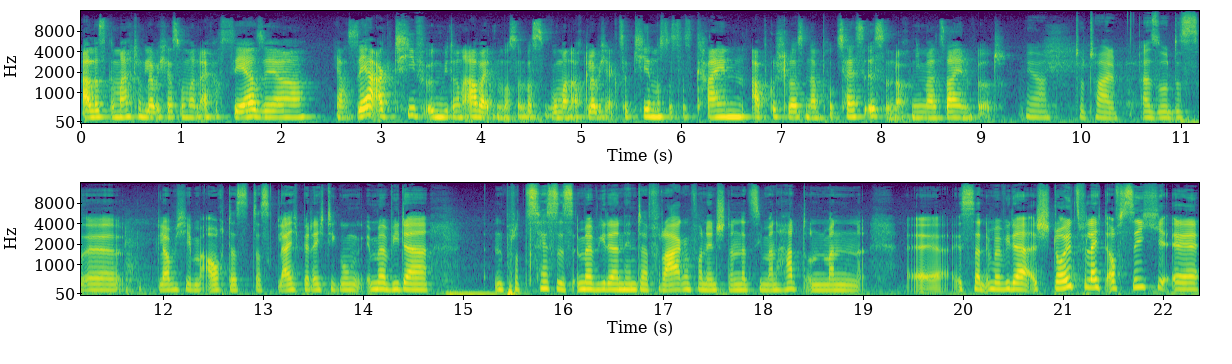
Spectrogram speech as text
alles gemacht und glaube ich, was, wo man einfach sehr, sehr, ja, sehr aktiv irgendwie dran arbeiten muss und was, wo man auch, glaube ich, akzeptieren muss, dass das kein abgeschlossener Prozess ist und auch niemals sein wird. Ja, total. Also das äh, glaube ich eben auch, dass, dass Gleichberechtigung immer wieder ein Prozess ist, immer wieder ein Hinterfragen von den Standards, die man hat. Und man äh, ist dann immer wieder stolz vielleicht auf sich, äh,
